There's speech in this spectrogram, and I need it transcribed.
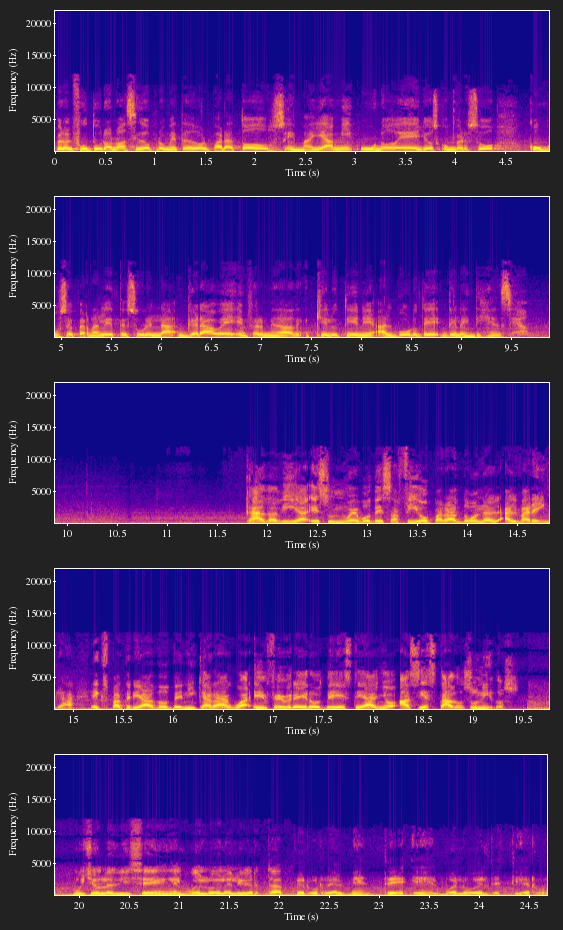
Pero el futuro no ha sido prometedor para todos. En Miami, uno de ellos conversó con José Pernalete sobre la grave enfermedad que lo tiene al borde de la indigencia. Cada día es un nuevo desafío para Donald Alvarenga, expatriado de Nicaragua en febrero de este año hacia Estados Unidos. Muchos le dicen el vuelo de la libertad, pero realmente es el vuelo del destierro.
